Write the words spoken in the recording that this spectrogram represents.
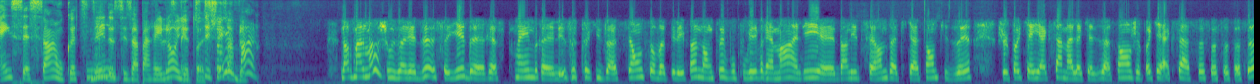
incessant au quotidien Oui. de ces appareils-là, Mais y c'est a-t-il des choses à faire? Normalement, je vous aurais dit essayer de restreindre euh, les autorisations sur votre téléphone. Donc, tu sais, vous pouvez vraiment aller euh, dans les différentes applications puis dire, je veux pas qu'il y ait accès à ma localisation, je veux pas qu'il y ait accès à ça, ça, ça, ça, ça.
